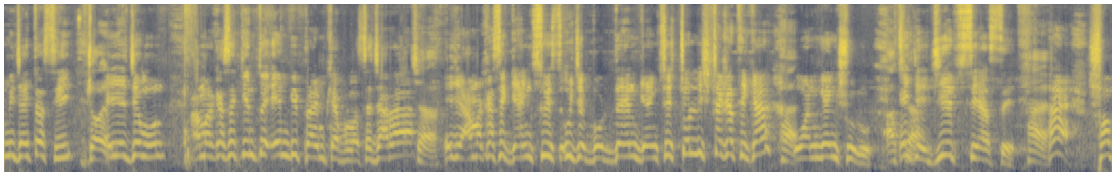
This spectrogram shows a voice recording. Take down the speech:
আমি যাইতাছি এই যেমন আমার কাছে কিন্তু এমবি প্রাইম কেবল আছে যারা আচ্ছা। এই যে আমার কাছে গ্যাং সুইচ ওই যে বোর্ড দেন গ্যাং সুইচ চল্লিশ টাকা থেকে। ওয়ান গ্যাং শুরু আচ্ছা। এই যে জিএফসি আছে হ্যাঁ। হ্যাঁ সব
